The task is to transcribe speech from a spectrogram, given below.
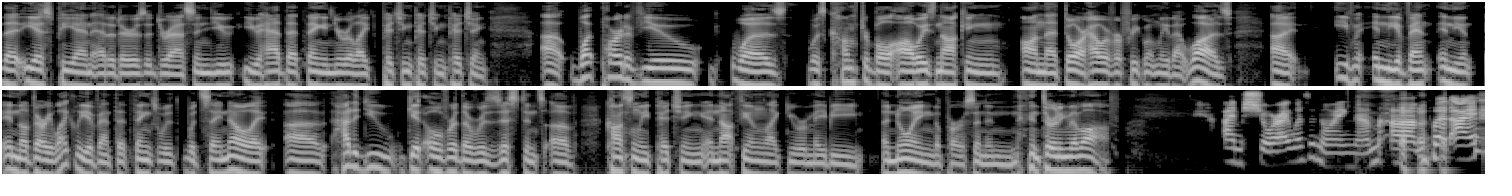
that ESPN editor's address, and you you had that thing, and you were like pitching, pitching, pitching. Uh, what part of you was was comfortable always knocking on that door, however frequently that was, uh, even in the event in the in the very likely event that things would would say no. Like, uh, how did you get over the resistance of constantly pitching and not feeling like you were maybe annoying the person and, and turning them off? I'm sure I was annoying them, um, but I,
